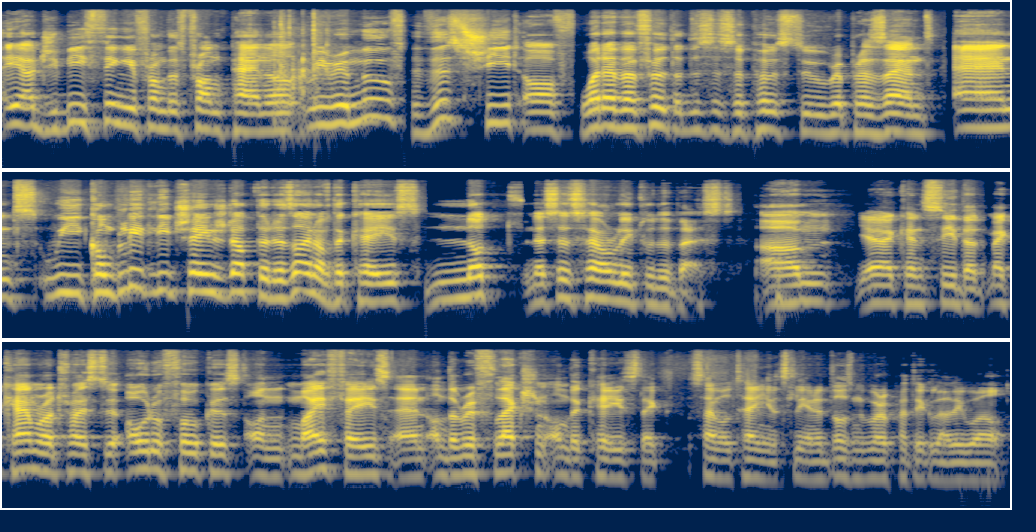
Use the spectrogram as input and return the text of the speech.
ARGB thingy from the front panel. We removed this sheet of whatever filter this is supposed to represent. And we completely changed up the design of the case, not necessarily to the best. Um, yeah, I can see that my camera tries to autofocus on my face and on the reflection on the case like simultaneously and it doesn't work particularly well.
